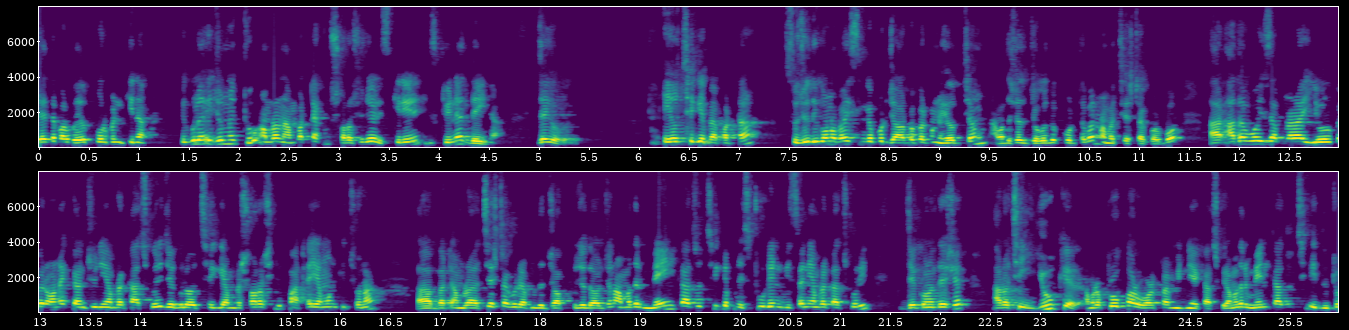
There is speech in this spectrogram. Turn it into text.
যেতে পারব? হেল্প করবেন কিনা? এগুলো এই জন্য একটু আমরা নাম্বারটা এখন সরাসরি স্ক্রিনে স্ক্রিনে দেই না। যাই হোক, এই হচ্ছে গিয়ে ব্যাপারটা। সো যদি কোনো ভাই সিঙ্গাপুর যাওয়ার ব্যাপারে কোনো হেল্প চান, আমাদের সাথে যোগাযোগ করতে পারেন, আমরা চেষ্টা করব। আর আদারওয়াইজ আপনারা ইউরোপের অনেক কান্ট্রি নিয়ে আমরা কাজ করি, যেগুলো হচ্ছে কি আমরা সরাসরি পাঠাই এমন কিছু না বাট আমরা চেষ্টা করি আপনাদের জব খুঁজে দেওয়ার জন্য। আমাদের মেইন কাজ হচ্ছে কি আপনি স্টুডেন্ট ভিসা নিয়ে আমরা কাজ করি, যে কোনো দেশে। আর হচ্ছে ইউকের আমরা প্রপার ওয়ার্ক পারমিট নিয়ে কাজ করি। আমাদের মেইন কাজ হচ্ছে এই দুটো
